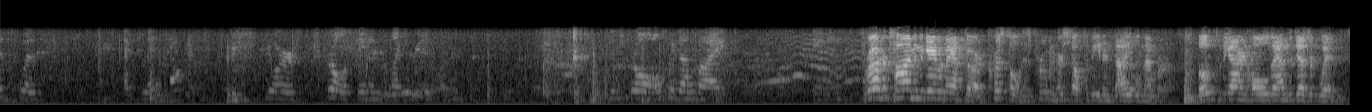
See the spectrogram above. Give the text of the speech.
office was excellent. Your scroll, if would like to read it, the scroll also done by Damon. Throughout her time in the game of Amtgard, Crystal has proven herself to be an invaluable member, both to the Iron Hold and the Desert Winds.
